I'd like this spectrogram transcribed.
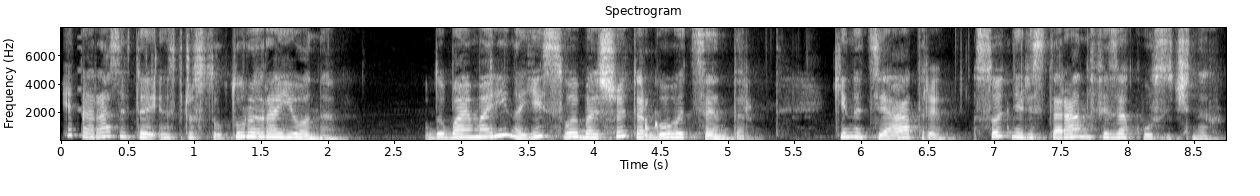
Это развитая инфраструктура района. В Дубай-Марина есть свой большой торговый центр, кинотеатры, сотни ресторанов и закусочных,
